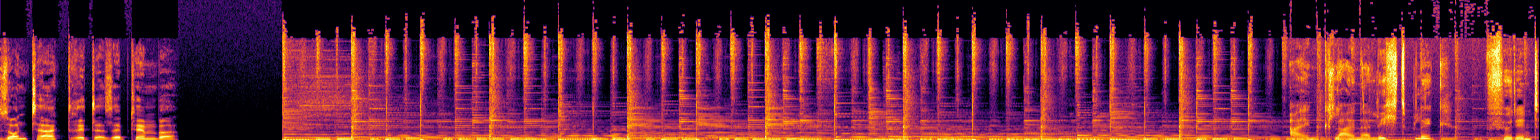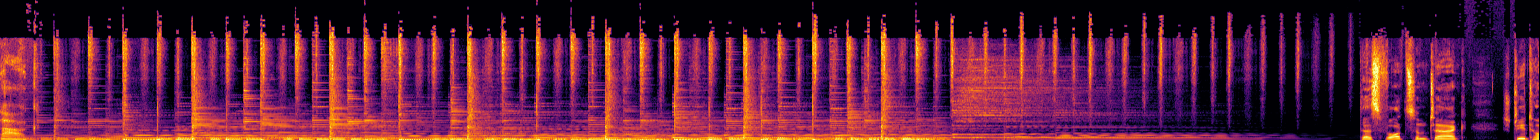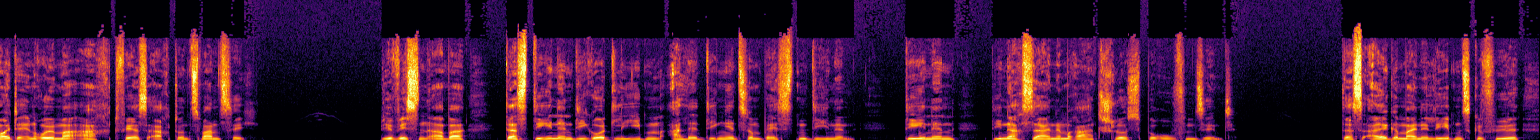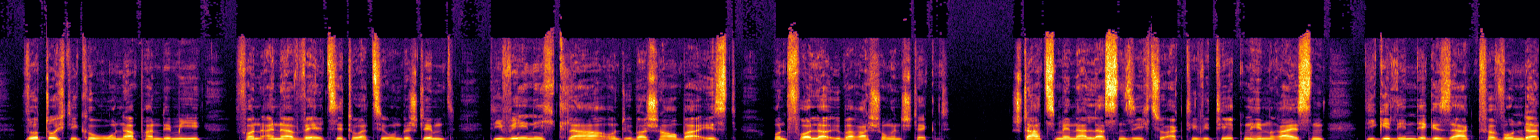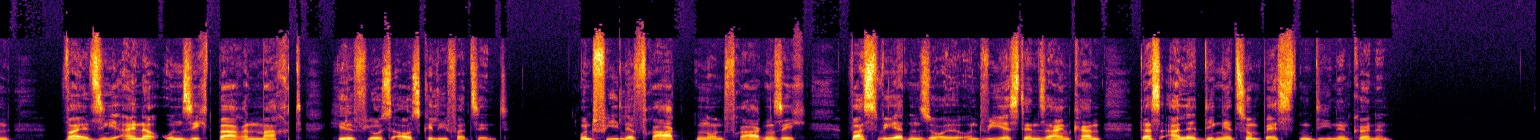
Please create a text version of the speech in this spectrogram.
Sonntag, 3. September. Ein kleiner Lichtblick für den Tag. Das Wort zum Tag steht heute in Römer 8, Vers 28. Wir wissen aber, dass denen, die Gott lieben, alle Dinge zum Besten dienen, denen, die nach seinem Ratschluss berufen sind. Das allgemeine Lebensgefühl wird durch die Corona-Pandemie von einer Weltsituation bestimmt, die wenig klar und überschaubar ist und voller Überraschungen steckt. Staatsmänner lassen sich zu Aktivitäten hinreißen, die gelinde gesagt verwundern, weil sie einer unsichtbaren Macht hilflos ausgeliefert sind. Und viele fragten und fragen sich, was werden soll und wie es denn sein kann, dass alle Dinge zum Besten dienen können.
